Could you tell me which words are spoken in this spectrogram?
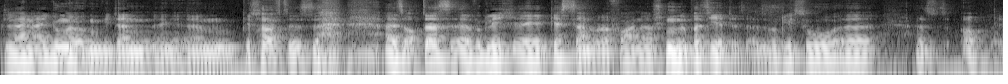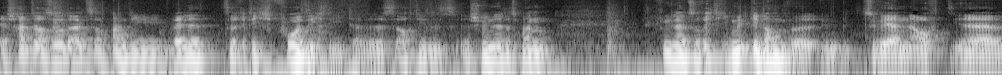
kleiner Junge irgendwie dann äh, ähm, gesurft ist, als ob das wirklich gestern oder vor einer Stunde passiert ist. Also wirklich so, als ob, er schreibt auch so, als ob man die Welle so richtig vor sich sieht. Also das ist auch dieses Schöne, dass man Gefühl hat, so richtig mitgenommen zu werden auf, äh,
